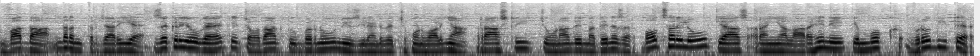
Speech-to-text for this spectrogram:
ਵਾਧਾ ਨਿਰੰਤਰ ਜਾਰੀ ਹੈ। ਜ਼ਿਕਰਯੋਗ ਹੈ ਕਿ 14 ਅਕਤੂਬਰ ਨੂੰ ਨਿਊਜ਼ੀਲੈਂਡ ਵਿੱਚ ਹੋਣ ਵਾਲੀਆਂ ਰਾਸ਼ਟਰੀ ਚੋਣਾਂ ਦੇ ਮੱਦੇਨਜ਼ਰ ਬਹੁਤ ਸਾਰੇ ਲੋਕ ਕਿਆਸ ਅਰਾਈਆਂ ਲਾ ਰਹੇ ਨੇ ਕਿ ਮੁੱਖ ਵਿਰੋਧੀ ਧਿਰ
